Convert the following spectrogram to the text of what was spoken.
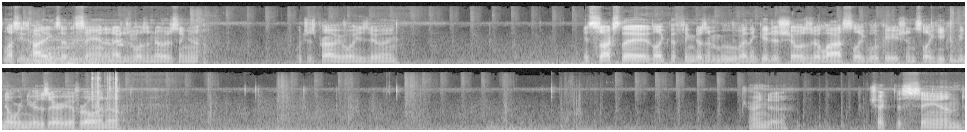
Unless he's hiding inside the sand and I just wasn't noticing it. Which is probably what he's doing. It sucks that like the thing doesn't move. I think it just shows their last like location, so like he could be nowhere near this area for all I know. Trying to check the sand.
